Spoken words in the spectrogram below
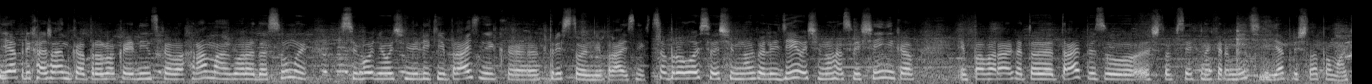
Я прихожанка пророка Илинского храма города Сумы. Сегодня очень великий праздник, э, престольный праздник. Собралось очень много людей, очень много священников, и повара готовят трапезу, чтобы всех накормить, и я пришла помочь.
